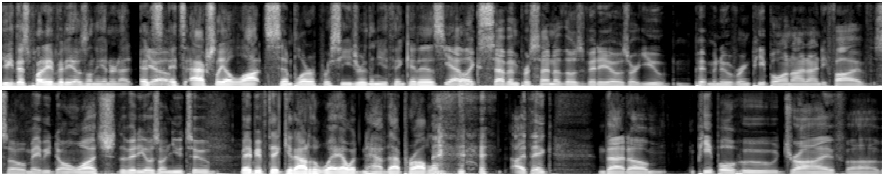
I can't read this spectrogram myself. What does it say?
You, there's plenty of videos on the internet. It's Yeah. it's actually a lot simpler procedure than you think it is. Yeah, like seven percent of those videos are you pit maneuvering people on I ninety five. So maybe don't watch the videos on YouTube. maybe if they get out of the way, I wouldn't have that problem. I think that um, people who drive uh,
